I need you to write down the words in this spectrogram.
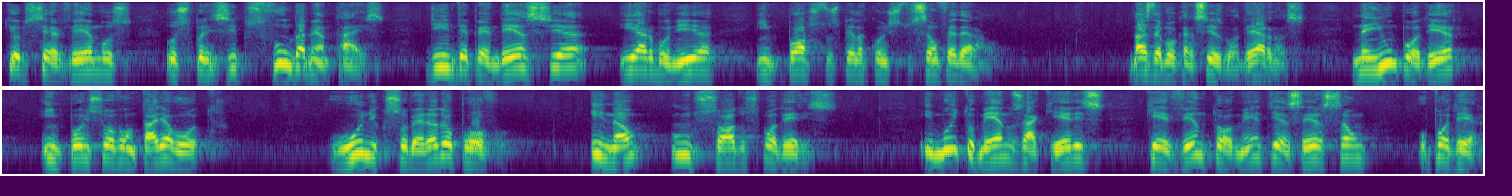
que observemos os princípios fundamentais de independência e harmonia impostos pela Constituição Federal. Nas democracias modernas, nenhum poder impõe sua vontade ao outro. O único soberano é o povo, e não um só dos poderes, e muito menos aqueles que eventualmente exerçam o poder.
